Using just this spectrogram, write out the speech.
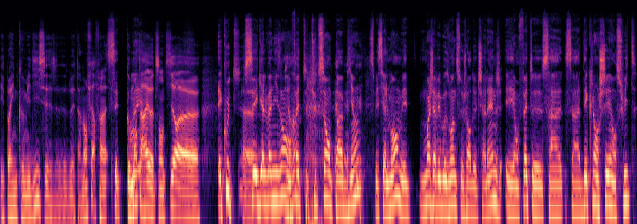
et pas une comédie, c'est- ça doit être un enfer. Enfin, comment t'arrives à te sentir euh, Écoute, Euh, c'est galvanisant. bien? En fait, tu te sens pas bien spécialement, mais moi j'avais besoin de ce genre de challenge et en fait euh, ça, ça a déclenché ensuite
